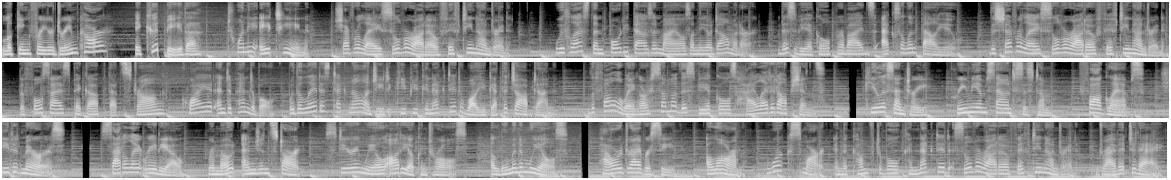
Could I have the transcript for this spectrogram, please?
Looking for your dream car? It could be the 2018 Chevrolet Silverado 1500. With less than 40,000 miles on the odometer, this vehicle provides excellent value. The Chevrolet Silverado 1500, the full-size pickup that's strong, quiet, and dependable with the latest technology to keep you connected while you get the job done. The following are some of this vehicle's highlighted options. Keyless entry, premium sound system, fog lamps, heated mirrors, satellite radio, remote engine start, steering wheel audio controls, aluminum wheels, power driver seat, alarm. Work smart in the comfortable, connected Silverado 1500. Drive it today.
